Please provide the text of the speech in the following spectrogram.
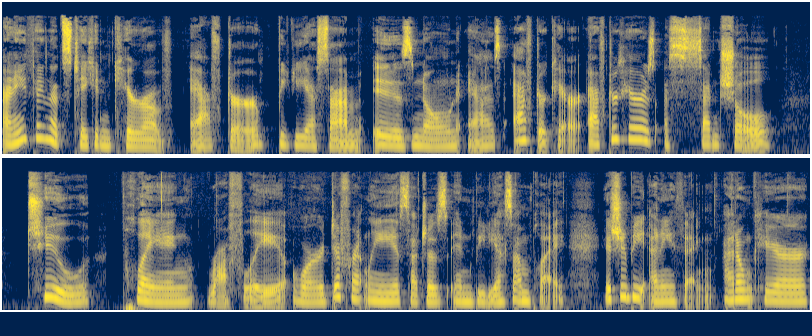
anything that's taken care of after BDSM is known as aftercare. Aftercare is essential to playing roughly or differently, such as in BDSM play. It should be anything. I don't care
